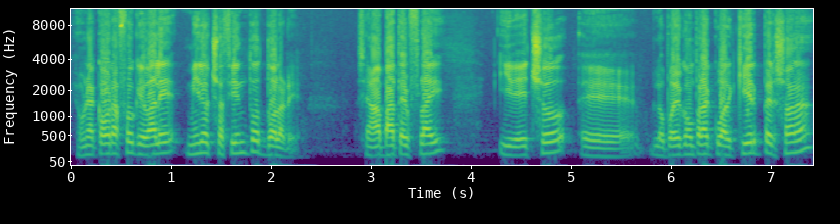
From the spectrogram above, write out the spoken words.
Es un ecógrafo que vale 1.800 dólares. Se llama Butterfly y de hecho eh, lo puede comprar cualquier persona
